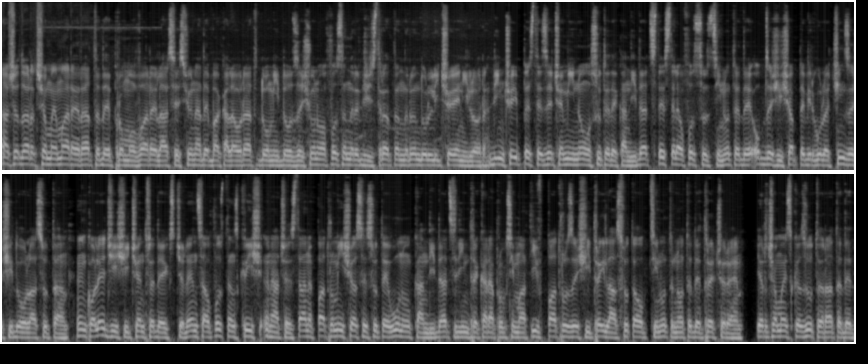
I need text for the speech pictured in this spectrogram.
Așadar, cea mai mare rată de promovare la sesiunea de bacalaureat 2021 a fost înregistrată în rândul liceenilor. Din cei peste 10.900 de candidați, testele au fost susținute de 87,52%. În colegii și centre de excelență au fost înscriși în acest an 4.601 candidați, dintre care aproximativ 43% au obținut note de trecere. Iar cea mai scăzută rată de 13%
